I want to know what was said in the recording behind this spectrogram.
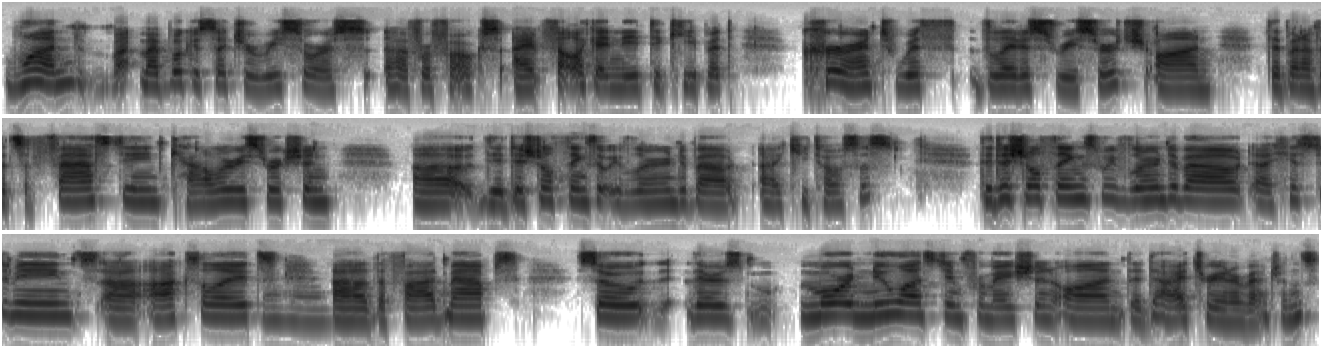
one, my book is such a resource uh, for folks. I felt like I need to keep it current with the latest research on the benefits of fasting, calorie restriction, uh, the additional things that we've learned about uh, ketosis the additional things we've learned about uh, histamines, uh, oxalates, mm-hmm. uh, the FODMAPs. So th- there's more nuanced information on the dietary interventions,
